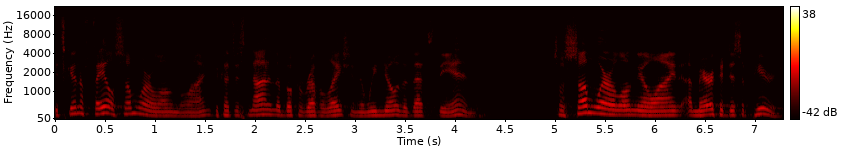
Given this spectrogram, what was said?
it's going to fail somewhere along the line because it's not in the book of Revelation, and we know that that's the end. So somewhere along the line, America disappears.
